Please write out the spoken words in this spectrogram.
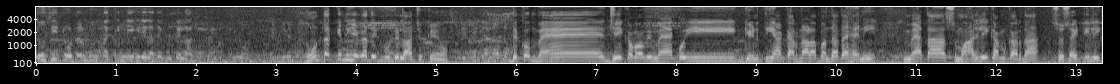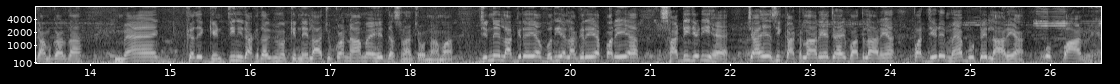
ਤੁਸੀਂ ਟੋਟਲ ਹੁਣ ਤੱਕ ਕਿੰਨੀ ਕੁ ਜਗ੍ਹਾ ਤੇ ਬੂਟੇ ਲਾ ਚੁੱਕੇ ਹੋ? ਹੁਣ ਤੱਕ ਕਿੰਨੀ ਜਗ੍ਹਾ ਤੇ ਬੂਟੇ ਲਾ ਚੁੱਕੇ ਹੋ? ਦੇਖੋ, ਮੈਂ ਜੇ ਕਹਾਂ ਵੀ ਮੈਂ ਕੋਈ ਗਿਣਤੀਆਂ ਕਰਨ ਵਾਲਾ ਬੰਦਾ ਤਾਂ ਹੈ ਨਹੀਂ। ਮੈਂ ਤਾਂ ਸਮਾਜ ਲਈ ਕੰਮ ਕਰਦਾ ਸੁਸਾਇਟੀ ਲਈ ਕੰਮ ਕਰਦਾ। ਮੈਂ ਕਦੇ ਗਿਣਤੀ ਨਹੀਂ ਰੱਖਦਾ ਵੀ ਮੈਂ ਕਿੰਨੇ ਲਾ ਚੁੱਕਾ ਨਾ ਮੈਂ ਇਹ ਦੱਸਣਾ ਚਾਹੁੰਦਾ ਵਾਂ। ਜਿੰਨੇ ਲੱਗ ਰਹੇ ਆ ਵਧੀਆ ਲੱਗ ਰਹੇ ਆ ਪਰ ਇਹ ਆ ਸਾਡੀ ਜਿਹੜੀ ਹੈ ਚਾਹੇ ਅਸੀਂ ਘੱਟ ਲਾ ਰਹੇ ਆ ਚਾਹੇ ਵੱਧ ਲਾ ਰਹੇ ਆ ਪਰ ਜਿਹੜੇ ਮੈਂ ਬੂਟੇ ਲਾ ਰਿਹਾ ਉਹ ਪਾਲ ਰਿਹਾ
